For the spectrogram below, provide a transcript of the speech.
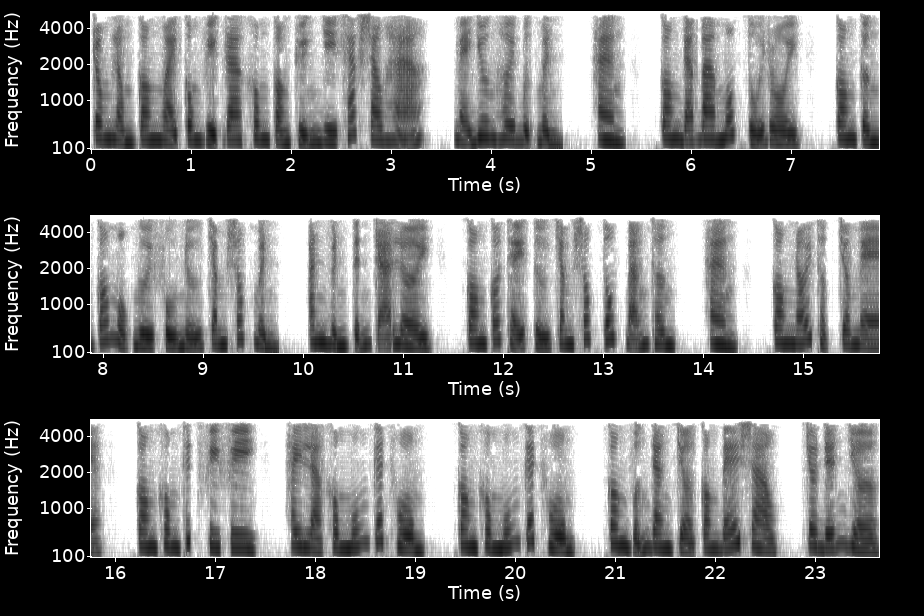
trong lòng con ngoài công việc ra không còn chuyện gì khác sao hả, mẹ Dương hơi bực mình, hàng, con đã 31 tuổi rồi, con cần có một người phụ nữ chăm sóc mình, anh bình tĩnh trả lời, con có thể tự chăm sóc tốt bản thân, hàng, con nói thật cho mẹ, con không thích Phi Phi, hay là không muốn kết hôn, con không muốn kết hôn, con vẫn đang chờ con bé sao, cho đến giờ,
